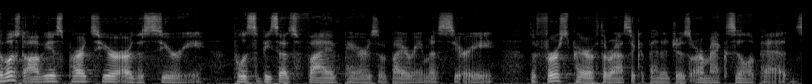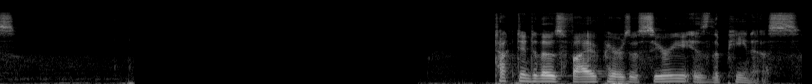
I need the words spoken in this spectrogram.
The most obvious parts here are the cirri. Pollicipes has five pairs of biramous cirri. The first pair of thoracic appendages are maxillipeds. Tucked into those five pairs of cirri is the penis.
